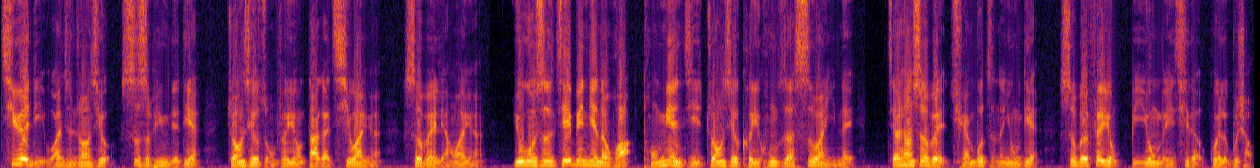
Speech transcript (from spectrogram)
七月底完成装修，四十平米的店，装修总费用大概七万元，设备两万元。如果是街边店的话，同面积装修可以控制在四万以内，加上设备全部只能用电，设备费用比用煤气的贵了不少。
